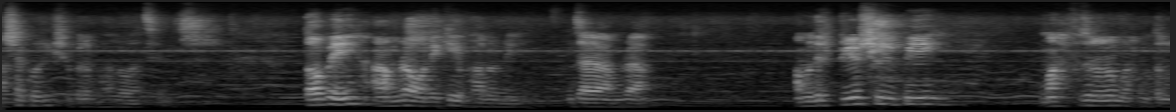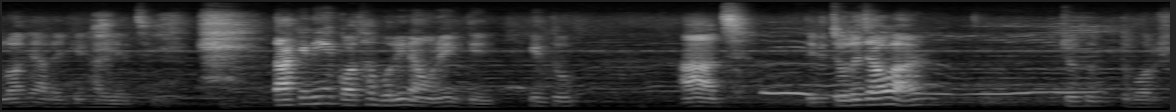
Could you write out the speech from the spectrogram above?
আশা করি সকলে ভালো আছেন। তবে আমরা অনেকেই ভালো নেই, যারা আমরা আমাদের প্রিয় শিল্পী মাহফুজুল আলম রহমতুল্লাহ আলাইকে হারিয়েছি তাকে নিয়ে কথা বলি না অনেক দিন কিন্তু আজ তিনি চলে যাওয়ার চতুর্থ বর্ষ,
